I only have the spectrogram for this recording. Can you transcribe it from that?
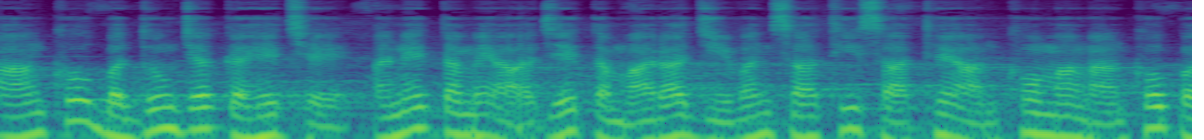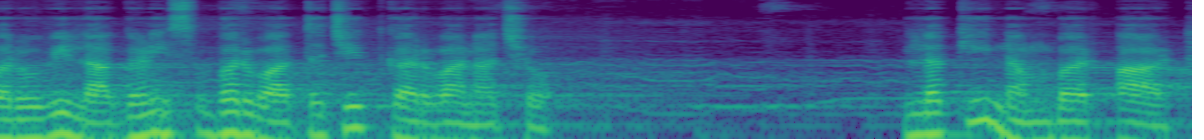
આંખો બધું જ કહે છે અને તમે આજે તમારા જીવનસાથી સાથે આંખોમાં આંખો પરોવી લાગણીસભર વાતચીત કરવાના છો. લકી નંબર આઠ.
